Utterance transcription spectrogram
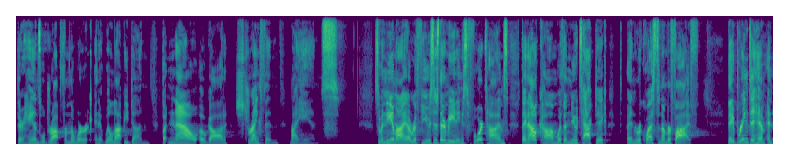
their hands will drop from the work and it will not be done. But now, O God, strengthen my hands. So when Nehemiah refuses their meetings four times, they now come with a new tactic and request number five. They bring to him an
